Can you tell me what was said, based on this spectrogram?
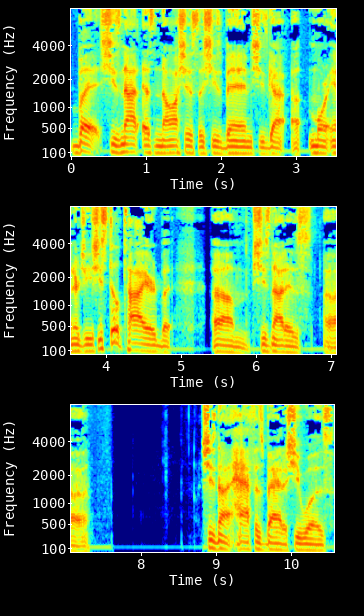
But she's not as nauseous as she's been. She's got uh, more energy. She's still tired, but um, she's not as uh, she's not half as bad as she was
